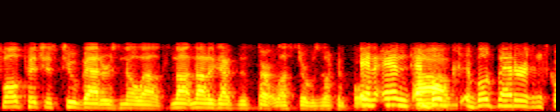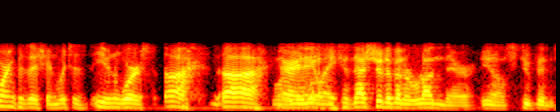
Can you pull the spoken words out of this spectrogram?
12 pitches, two batters, no outs. Not not exactly the start Lester was looking for. and and and both Um, and both batters in scoring position, which is even worse. Uh, uh, Well, right, you're anyway. because that should have been a run there. You know, stupid,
